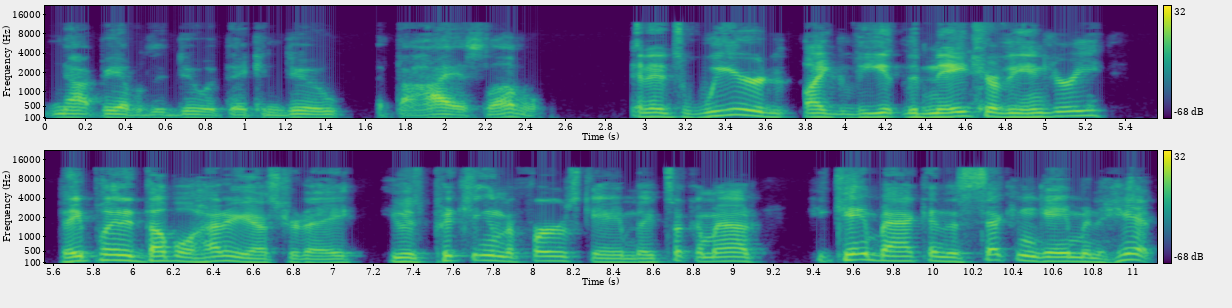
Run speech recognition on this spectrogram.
not be able to do what they can do at the highest level and it's weird like the the nature of the injury they played a double header yesterday he was pitching in the first game they took him out he came back in the second game and hit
